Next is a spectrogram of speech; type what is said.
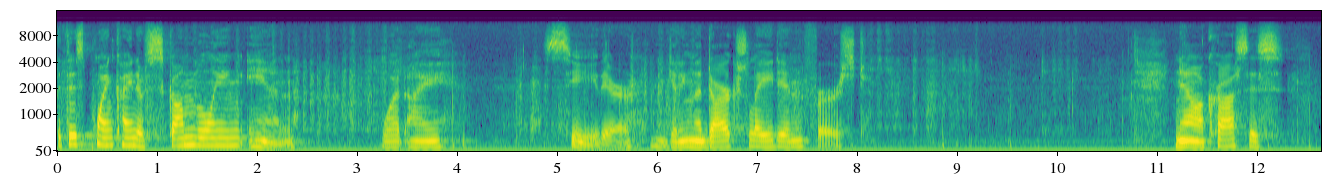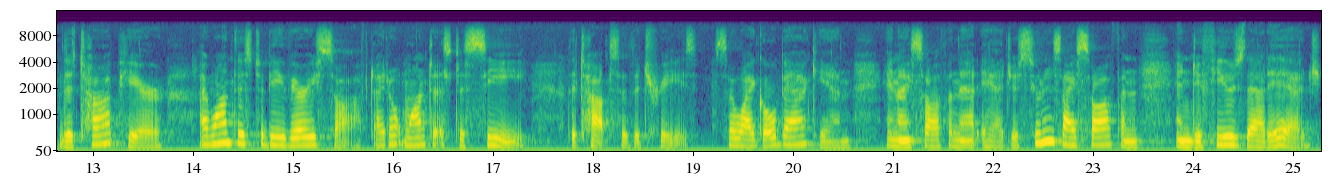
at this point, kind of scumbling in what I see there. I'm getting the darks laid in first. Now across this, the top here, I want this to be very soft. I don't want us to see the tops of the trees. So I go back in and I soften that edge. As soon as I soften and diffuse that edge,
